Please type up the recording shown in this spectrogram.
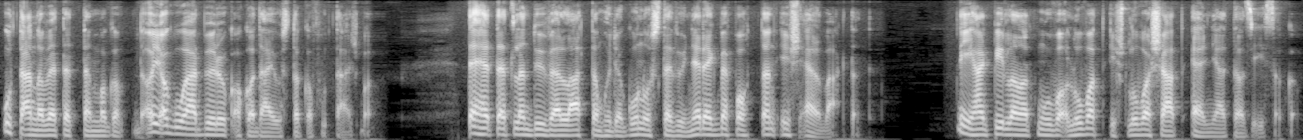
Utána vetettem magam, de a jaguárbőrök akadályoztak a futásba. Tehetetlen dűvel láttam, hogy a gonosztevő nyerekbe pattan és elvágtat. Néhány pillanat múlva a lovat és lovasát elnyelte az éjszaka.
